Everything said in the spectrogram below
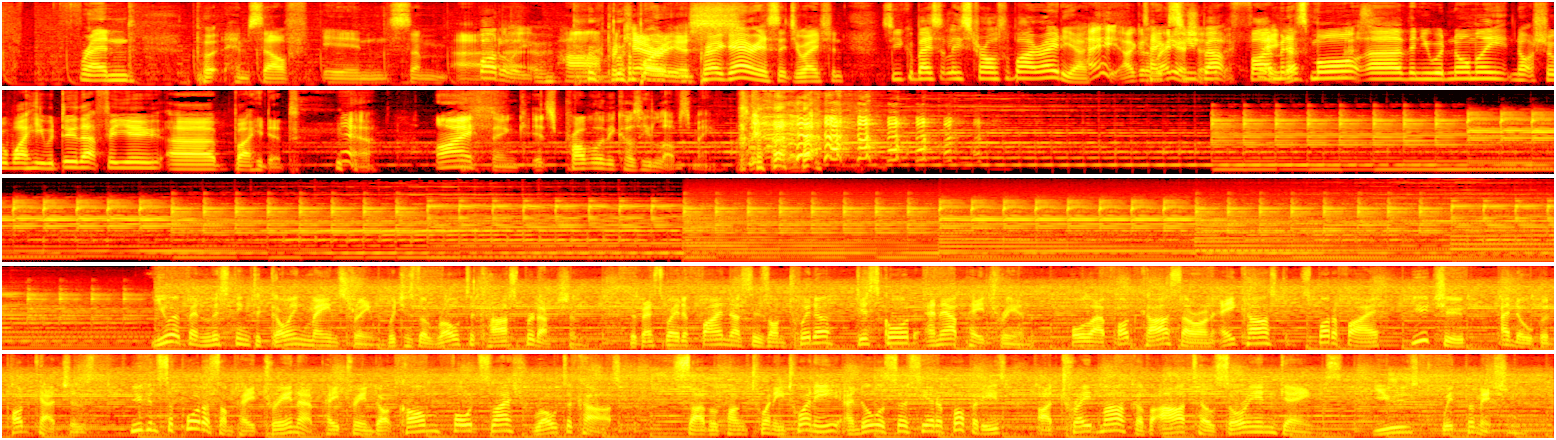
friend put himself in some uh, Bodily uh, harm. Precarious. precarious situation. So you could basically stroll to buy a radio. Hey, I got a Takes radio you show about to do. five you minutes go. more Nice. uh, than you would normally. Not sure why he would do that for you, uh, but he did. Yeah. I think it's probably because he loves me. You have been listening to Going Mainstream, which is a Roll to Cast production. The best way to find us is on Twitter, Discord, and our Patreon. All our podcasts are on Acast, Spotify, YouTube, and all good podcatchers. You can support us on Patreon at patreon.com forward slash roll to cast. Cyberpunk 2020 and all associated properties are trademark of R. Talsorian Games. Used with permission.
